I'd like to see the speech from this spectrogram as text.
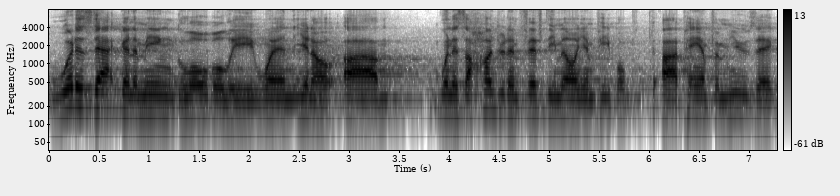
What is that going to mean globally when, you know, um, when it's 150 million people uh, paying for music?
